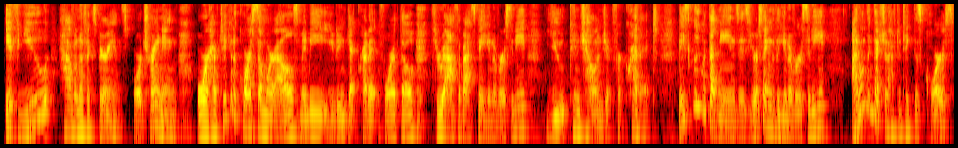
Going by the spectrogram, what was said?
If you have enough experience or training or have taken a course somewhere else, maybe you didn't get credit for it though, through Athabasca University, you can challenge it for credit. Basically, what that means is you're saying to the university, I don't think I should have to take this course.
